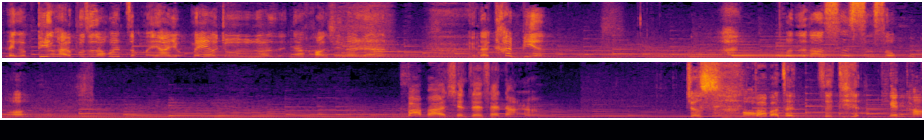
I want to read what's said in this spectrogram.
那个病还不知道会怎么样，有没有就是说人家好心的人给他看病，不知道是死是活。爸爸现在在哪儿啊？就是爸爸在在天天堂。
